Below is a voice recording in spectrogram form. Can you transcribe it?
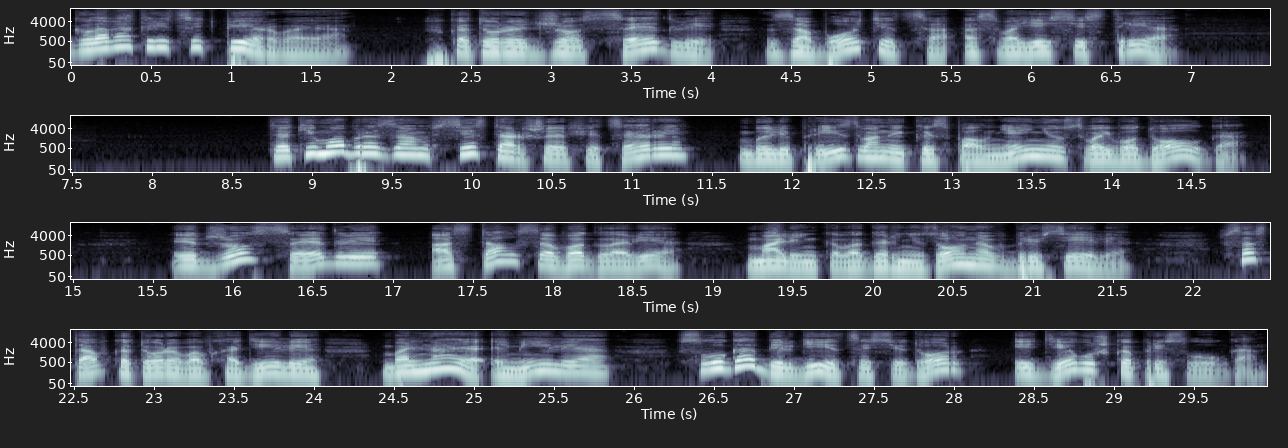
Глава 31, в которой Джо Седли заботится о своей сестре. Таким образом, все старшие офицеры были призваны к исполнению своего долга, и Джо Седли остался во главе маленького гарнизона в Брюсселе, в состав которого входили больная Эмилия, слуга бельгиец Сидор и девушка-прислуга.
